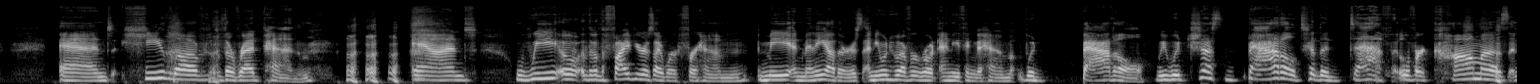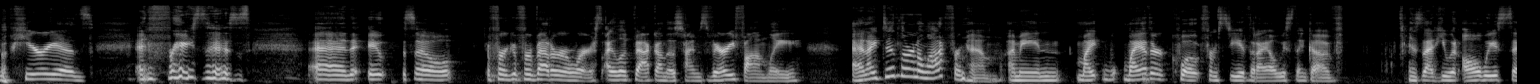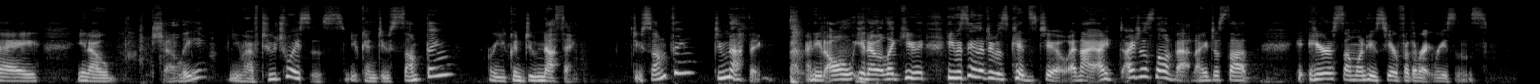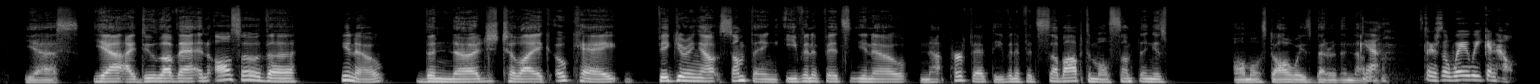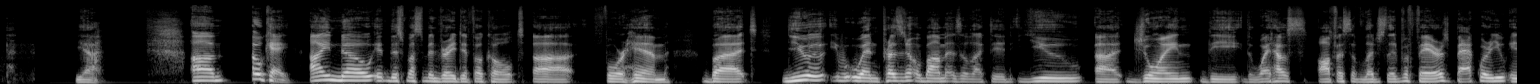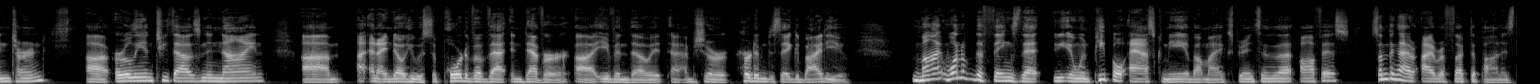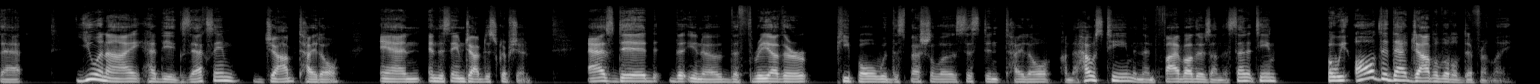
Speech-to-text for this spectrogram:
and he loved the red pen. and we, oh, the five years I worked for him, me and many others, anyone who ever wrote anything to him would battle. We would just battle to the death over commas and periods and phrases. And it, so for, for better or worse, I look back on those times very fondly. And I did learn a lot from him. I mean, my my other quote from Steve that I always think of is that he would always say, you know, Shelly, you have two choices. You can do something or you can do nothing. Do something, do nothing. And he'd all, you know, like he he would say that to his kids too. And I I, I just love that. I just thought here's someone who's here for the right reasons. Yes. Yeah, I do love that. And also the, you know, the nudge to like, okay, figuring out something, even if it's, you know, not perfect, even if it's suboptimal, something is almost always better than nothing. Yeah. There's a way we can help. Yeah. Um, okay. I know it, this must have been very difficult uh, for him, but you, when President Obama is elected, you uh, join the the White House Office of Legislative Affairs, back where you interned uh, early in 2009. Um, and I know he was supportive of that endeavor, uh, even though it, I'm sure, hurt him to say goodbye to you my one of the things that you know when people ask me about my experience in that office something I, I, reflect upon is that you and i had the exact same job title and and the same job description as did the you know the three other people with the special assistant title on the house team and then five others on the senate team but we all did that job a little differently.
